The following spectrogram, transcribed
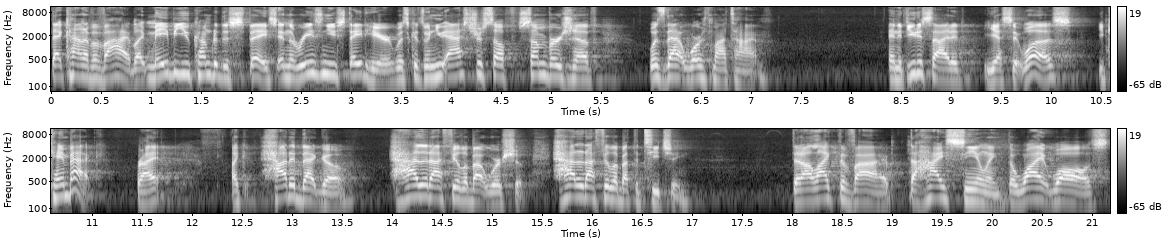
that kind of a vibe. Like maybe you come to this space, and the reason you stayed here was because when you asked yourself some version of, was that worth my time? And if you decided, yes, it was, you came back, right? Like, how did that go? How did I feel about worship? How did I feel about the teaching? That I like the vibe, the high ceiling, the white walls,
